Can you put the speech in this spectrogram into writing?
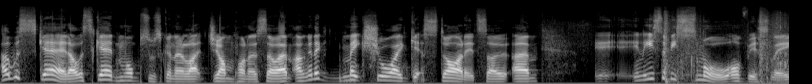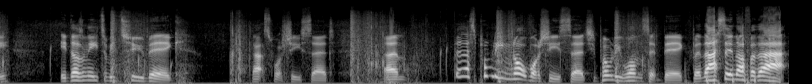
I was scared. I was scared mobs was gonna like jump on us. So um, I'm gonna make sure I get started. So um, it, it needs to be small, obviously. It doesn't need to be too big. That's what she said. Um, but that's probably not what she said. She probably wants it big. But that's enough of that.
